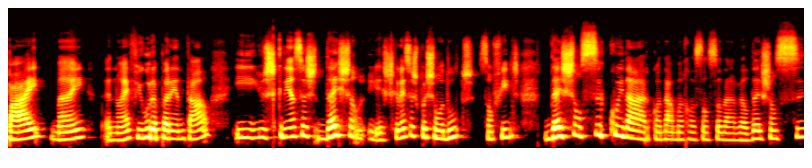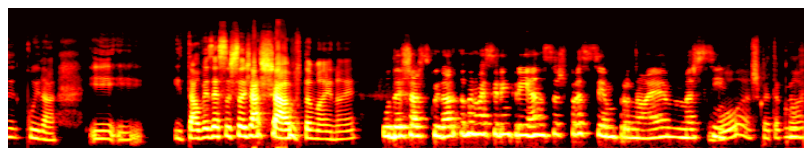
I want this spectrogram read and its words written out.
pai, mãe, não é? Figura parental, e, as crianças deixam, e as crianças depois são adultos, são filhos, deixam-se cuidar quando há uma relação saudável, deixam-se cuidar. E, e, e talvez essa seja a chave também, não é? O deixar-se cuidar também não é serem crianças para sempre, não é? Mas sim. Boa, espetacular.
